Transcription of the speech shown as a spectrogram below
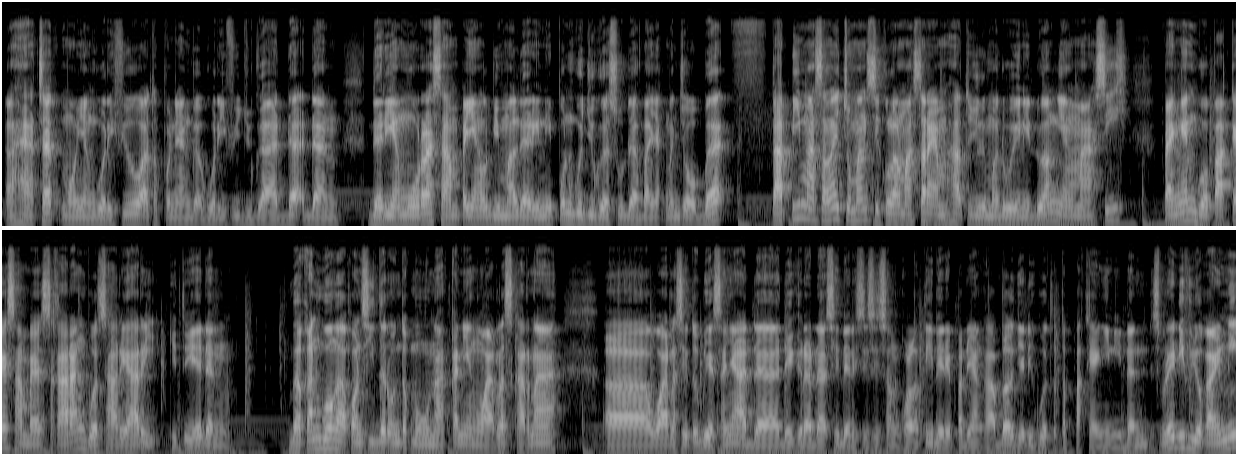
uh, headset mau yang gue review ataupun yang gak gue review juga ada dan dari yang murah sampai yang lebih mahal dari ini pun gue juga sudah banyak mencoba. Tapi masalahnya cuman si Cooler Master MH752 ini doang yang masih pengen gue pakai sampai sekarang buat sehari-hari gitu ya dan bahkan gue nggak consider untuk menggunakan yang wireless karena uh, wireless itu biasanya ada degradasi dari sisi sound quality daripada yang kabel jadi gue tetap pakai yang ini. Dan sebenarnya di video kali ini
